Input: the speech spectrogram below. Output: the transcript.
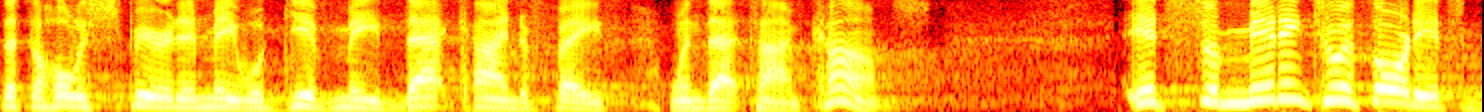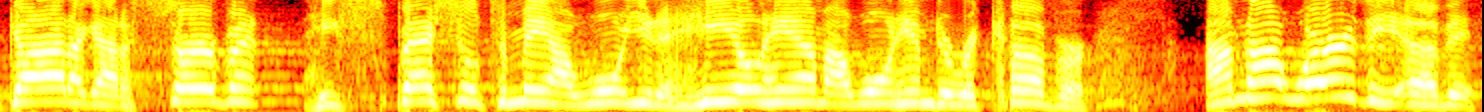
that the Holy Spirit in me will give me that kind of faith when that time comes. It's submitting to authority. It's God, I got a servant. He's special to me. I want you to heal him. I want him to recover. I'm not worthy of it.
